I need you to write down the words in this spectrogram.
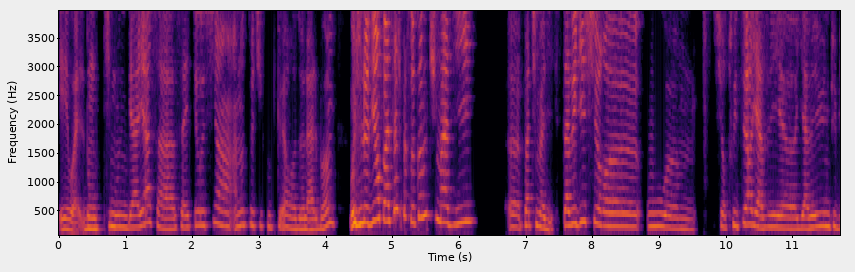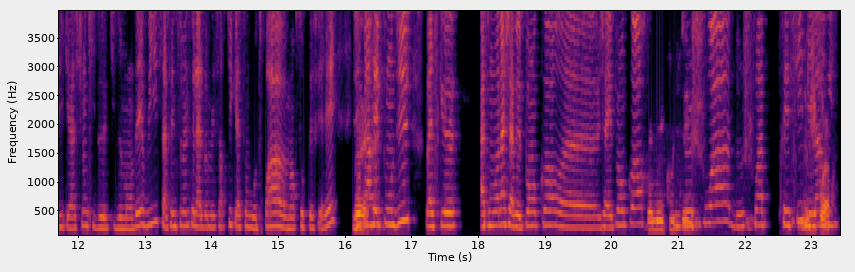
Et ouais, donc Timon Gaia, ça, ça a été aussi un, autre petit coup de cœur de l'album. Moi, je le dis en passage parce que comme tu m'as dit, euh, pas tu m'as dit, tu avais dit sur, euh, ou, euh, sur Twitter, il y avait, il y avait eu une publication qui, qui demandait, oui, ça fait une semaine que l'album est sorti, quels sont vos trois morceaux préférés? J'ai pas répondu parce que à ce moment-là, j'avais pas encore, j'avais pas encore de choix, de choix précis, mais là, oui.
